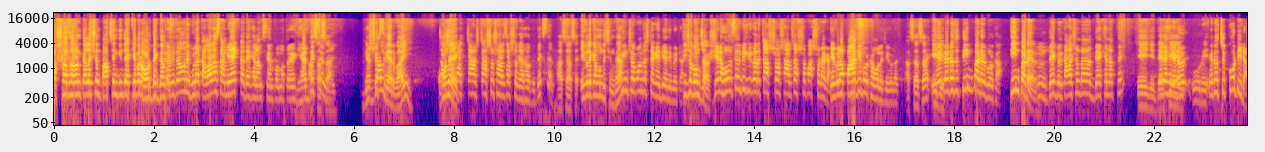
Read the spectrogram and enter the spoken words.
অসাধারণ কালেকশন পাচ্ছেন কিন্তু একেবারে অর্ধেক দাম। এর ভিতরে অনেকগুলা কালার আছে আমি একটা দেখালাম স্যাম্পল মাত্র। এর ঘের আচ্ছা, দেখছেন আচ্ছা। ভাই? বিশাল গ্যার ভাই। অনেক। 400 450 ঘের হবে দেখছেন? আচ্ছা আচ্ছা। এগুলো কেমন দিচ্ছেন ভাইয়া? 350 টাকায় দিয়ে দিবে এটা। তিনশো পঞ্চাশ? যেটা হোলসেল বিক্রি করে 400 450 500 টাকা। এগুলা পার্টি বোরখা বলে যেগুলো। আচ্ছা আচ্ছা এই যে এটা হচ্ছে তিন পার্টের বোরখা। তিন পার্টের হুম, দেখবেন কালেকশনটা দেখেন আপনি। এই যে দেখেন, দেখেন এটা- হচ্ছে কোটিটা।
